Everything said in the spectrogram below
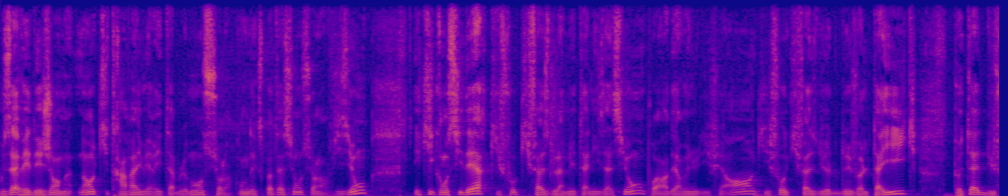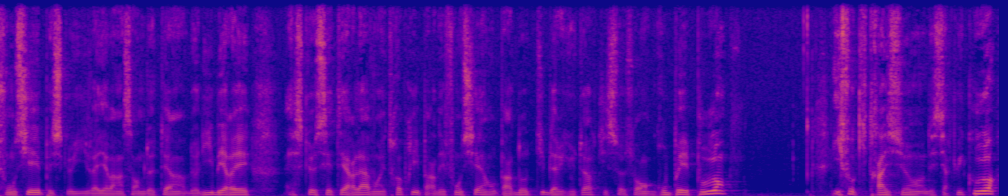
Vous avez des gens maintenant qui travaillent véritablement sur leur compte d'exploitation, sur leur vision, et qui considèrent qu'il faut qu'ils fassent de la méthanisation pour avoir des revenus différents, qu'il faut qu'ils fassent du, du voltaïque, peut-être du foncier, puisqu'il va y avoir un certain nombre de terres de libérer. Est-ce que ces terres-là vont être reprises par des foncières ou par d'autres types d'agriculteurs qui se sont regroupés pour il faut qu'ils travaillent sur des circuits courts.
